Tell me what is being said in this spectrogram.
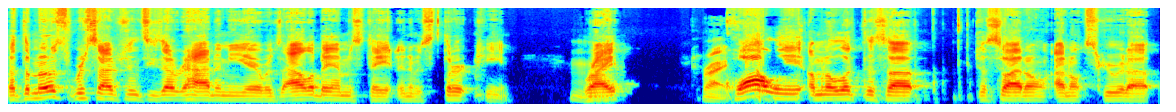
but the most receptions he's ever had in a year was Alabama State, and it was 13, Mhm. right? Right. Quali, I'm gonna look this up just so I don't I don't screw it up.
